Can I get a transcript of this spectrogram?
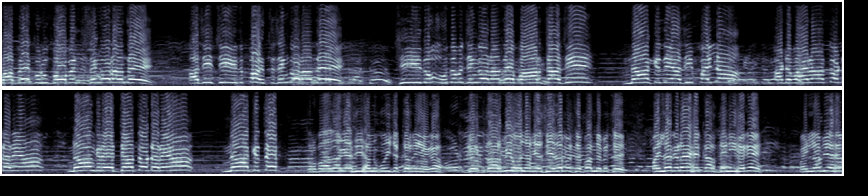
ਬਾਬੇ ਗੁਰੂ ਗੋਬਿੰਦ ਸਿੰਘ ਹੋਰਾਂ ਦੇ, ਅਸੀਂ ਸ਼ਹੀਦ ਭਗਤ ਸਿੰਘ ਹੋਰਾਂ ਦੇ, ਸ਼ਹੀਦ ਉਦਮ ਸਿੰਘ ਹੋਰਾਂ ਦੇ ਵਾਰਸਾਂ ਸੀ। ਨਾ ਕਿਤੇ ਅਸੀਂ ਪਹਿਲਾਂ ਅਡਵਾਇਰਾਂ ਤੋਂ ਡਰਿਆ, ਨਾ ਅੰਗਰੇਜ਼ਾਂ ਤੋਂ ਡਰਿਆ, ਨਾ ਕਿਤੇ ਕਰਵਾ ਦਾਂਗੇ ਅਸੀਂ, ਸਾਨੂੰ ਕੋਈ ਚੱਕਰ ਨਹੀਂ ਹੈਗਾ। ਗ੍ਰਿਫਤਾਰ ਵੀ ਹੋ ਜਾਗੇ ਅਸੀਂ ਇਹਦੇ ਪਿੱਛੇ, ਭਾਨੇ ਪਿੱਛੇ। ਪਹਿਲਾਂ ਕਿਹੜਾ ਇਹ ਕਰਦੇ ਨਹੀਂ ਹੈਗੇ। ਪਹਿਲਾਂ ਵੀ ਇਹ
